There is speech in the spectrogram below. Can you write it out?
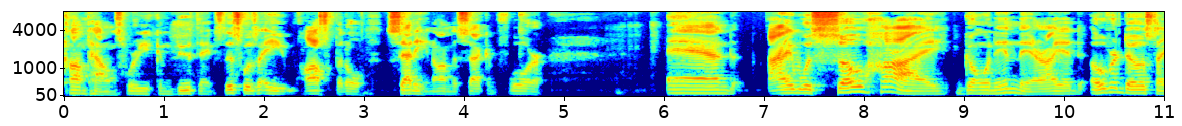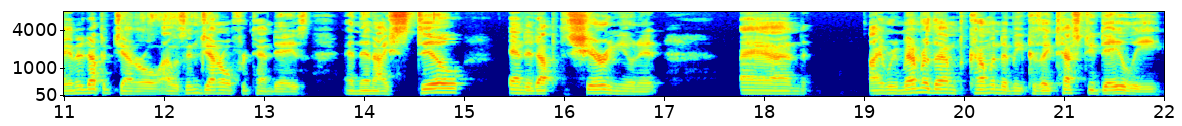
compounds where you can do things. This was a hospital setting on the second floor, and I was so high going in there. I had overdosed. I ended up at General. I was in General for 10 days. And then I still ended up at the sharing unit. And I remember them coming to me because they test you daily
